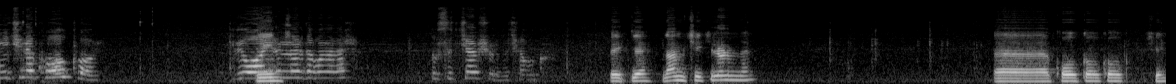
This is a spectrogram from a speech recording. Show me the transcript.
içine kol koy. Ve o ayrımları da bana ver. Isıtacağım şurada çabuk. Bekle. Lan bir çekil önümden. Ee, kol kol kol şey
